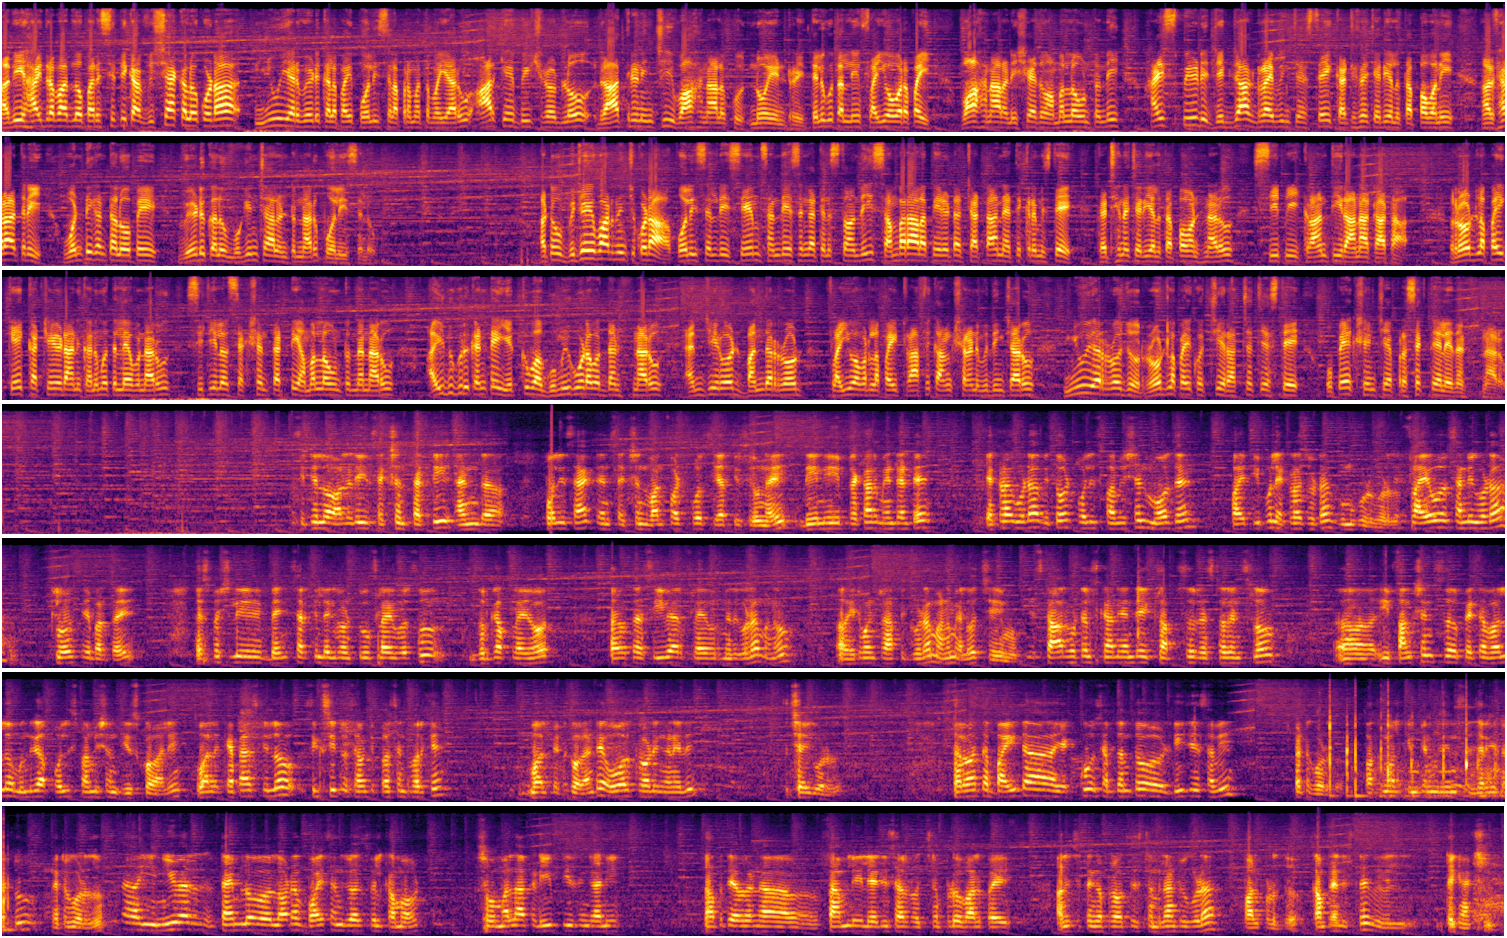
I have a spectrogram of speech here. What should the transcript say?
అది హైదరాబాద్లో పరిస్థితి. ఇక విశాఖలో కూడా న్యూ ఇయర్ వేడుకలపై పోలీసులు అప్రమత్తమయ్యారు. ఆర్కే బీచ్ రోడ్లో రాత్రి నుంచి వాహనాలకు నో ఎంట్రీ తెలుగు తల్లి ఫ్లైఓవర్పై వాహనాల నిషేధం అమల్లో ఉంటుంది. హై స్పీడ్ జిగ్జాగ్ డ్రైవింగ్ చేస్తే కఠిన చర్యలు తప్పవని అర్ధరాత్రి ఒంటి గంటలోపే వేడుకలు ముగించాలంటున్నారు పోలీసులు. అటు విజయవాడ నుంచి కూడా పోలీసులది సేమ్ సందేశంగా తెలుస్తోంది. సంబరాల పేరిట చట్టాన్ని అతిక్రమిస్తే కఠిన చర్యలు తప్పవంటున్నారు. సిపి క్రాంతి రాణా టాటా. రోడ్లపై కేక్ కట్ చేయడానికి అనుమతులు లేవన్నారు. సిటీలో సెక్షన్ థర్టీ అమల్లో ఉంటుందన్నారు. ఐదుగురు కంటే ఎక్కువ గుమిగూడ వద్దంటున్నారు. ఎంజీ రోడ్ బందర్ రోడ్ ఫ్లైఓవర్లపై ట్రాఫిక్ ఆంక్షలను విధించారు. న్యూ ఇయర్ రోజు రోడ్లపైకి వచ్చి రచ్చ చేస్తే ఉపేక్షించే ప్రసక్తే లేదంటున్నారు. సిటీలో already section thirty and uh, police act and section one forty four CrPC ఉన్నాయి. దీని ప్రకారం ఏంటంటే ఎక్కడ కూడా without police permission more than five people ఎక్కడ చోట గుమ్ముకూడకూడదు. ఫ్లైఓవర్స్ అన్ని కూడా క్లోజ్ చేయబడతాయి. ఎస్పెషలీ బెంచ్ సర్కిల్ దగ్గర ఉన్న టూ ఫ్లైఓవర్స్ దుర్గా ఫ్లైఓవర్ తర్వాత సివిఆర్ ఫ్లైఓవర్ మీద కూడా మనం ఎటువంటి ట్రాఫిక్ కూడా మనం అలో చేయము. ఈ స్టార్ హోటల్స్ కానివ్వండి క్లబ్స్ రెస్టారెంట్స్లో ఈ ఫంక్షన్స్ పెట్టే వాళ్ళు ముందుగా పోలీస్ పర్మిషన్ తీసుకోవాలి. వాళ్ళ కెపాసిటీలో సిక్స్టీ టు సెవెంటీ పర్సెంట్ వరకే వాళ్ళు పెట్టుకోవాలి. అంటే ఓవర్ క్రౌడింగ్ అనేది చేయకూడదు. తర్వాత బయట ఎక్కువ శబ్దంతో డీజేస్ అవి పెట్టకూడదు. పక్కన వాళ్ళకి ఇన్కన్వీనియన్స్ జరిగేటట్టు పెట్టకూడదు. ఈ న్యూ ఇయర్ టైంలో lot of boys and girls will come out so మళ్ళీ అక్కడ ఈవ్ టీజింగ్ కానీ లేకపోతే ఎవరైనా ఫ్యామిలీ లేడీస్ ఎవరైనా వచ్చినప్పుడు వాళ్ళపై అనుచితంగా ప్రవర్తించడం ఇలాంటివి కూడా పాల్పడద్దు. కంప్లైంట్ ఇస్తే వి విల్ టేక్ యాక్షన్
